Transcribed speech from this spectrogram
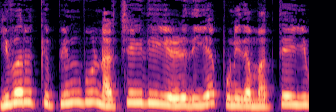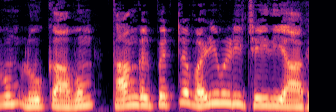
இவருக்கு பின்பு நற்செய்தியை எழுதிய புனித மத்தேயுவும் லூக்காவும் தாங்கள் பெற்ற வழிவழி செய்தியாக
